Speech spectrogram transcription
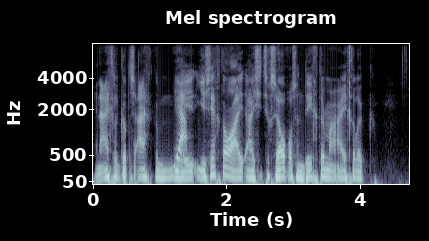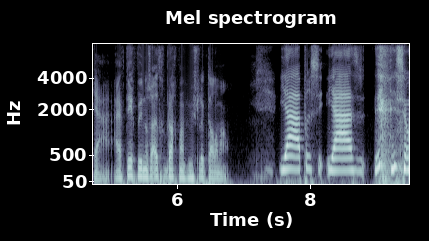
En eigenlijk, dat is eigenlijk een, ja. je, je, zegt al, hij, hij ziet zichzelf als een dichter, maar eigenlijk ja, hij heeft dichtbundels uitgebracht, maar het mislukt allemaal. Ja, precies. Ja, zo,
